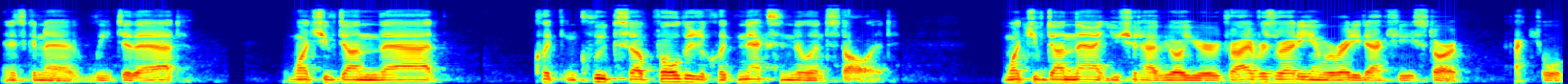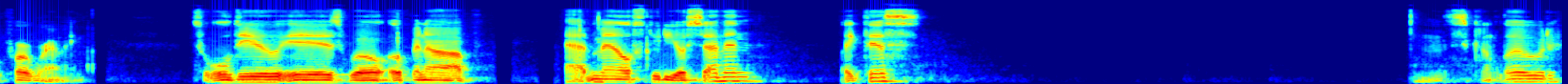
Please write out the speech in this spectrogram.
and it's going to lead to that. Once you've done that, click include subfolders, you'll click next and it'll install it. Once you've done that, you should have all your drivers ready and we're ready to actually start actual programming. So what we'll do is we'll open up Atmel Studio 7 like this. And it's going to load.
